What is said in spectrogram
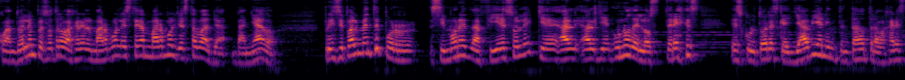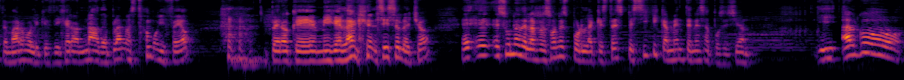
cuando él empezó a trabajar el mármol, este mármol ya estaba ya dañado. Principalmente por Simone da Fiesole, que alguien, uno de los tres escultores que ya habían intentado trabajar este mármol y que dijeron, no, de plano está muy feo, pero que Miguel Ángel sí se lo echó, e, e, es una de las razones por la que está específicamente en esa posición. Y algo,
